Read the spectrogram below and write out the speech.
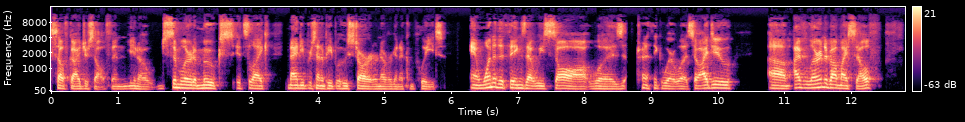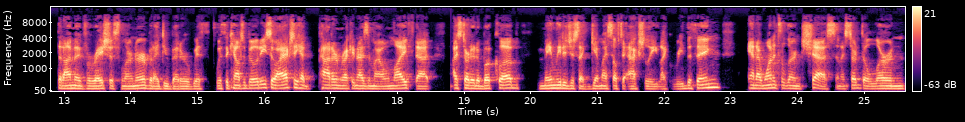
self guide yourself. And you know, similar to MOOCs, it's like ninety percent of people who start are never going to complete. And one of the things that we saw was I'm trying to think of where it was. So I do. Um, I've learned about myself that I'm a voracious learner, but I do better with with accountability. So I actually had pattern recognized in my own life that I started a book club mainly to just like get myself to actually like read the thing. And I wanted to learn chess, and I started to learn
